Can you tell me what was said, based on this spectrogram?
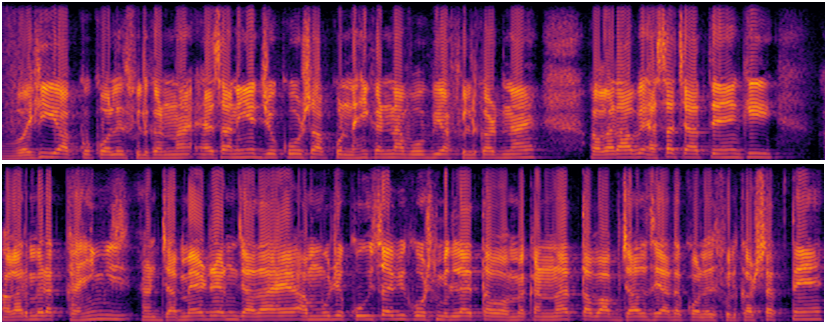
वही आपको कॉलेज फिल करना है। ऐसा नहीं है, जो कोर्स आपको नहीं करना वो भी आप फिल करना है। अगर आप ऐसा चाहते हैं कि अगर मेरा कहीं भी, जब मेरिट रैंक ज़्यादा है, अब मुझे कोई सा भी कोर्स मिल जाए, तब हमें करना है, तब आप ज़्यादा से ज़्यादा कॉलेज फिल कर सकते हैं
